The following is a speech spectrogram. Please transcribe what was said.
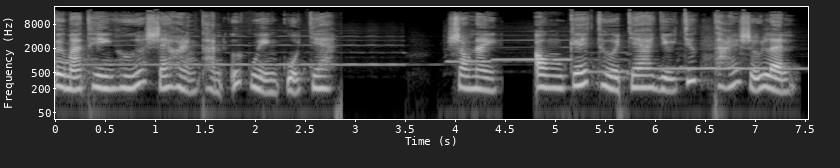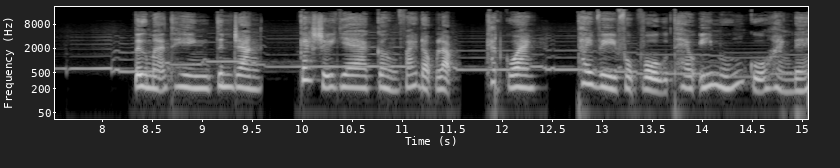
Tư Mã Thiên hứa sẽ hoàn thành ước nguyện của cha. Sau này, ông kế thừa cha giữ chức Thái sử lệnh. Tư Mã Thiên tin rằng các sử gia cần phải độc lập, khách quan thay vì phục vụ theo ý muốn của hoàng đế.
